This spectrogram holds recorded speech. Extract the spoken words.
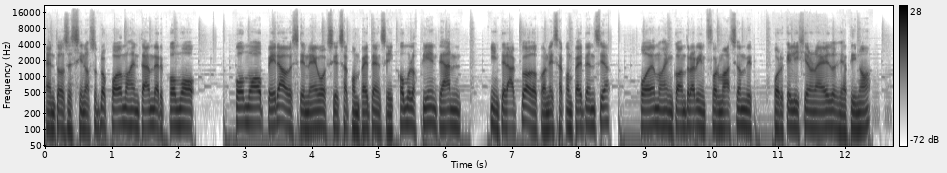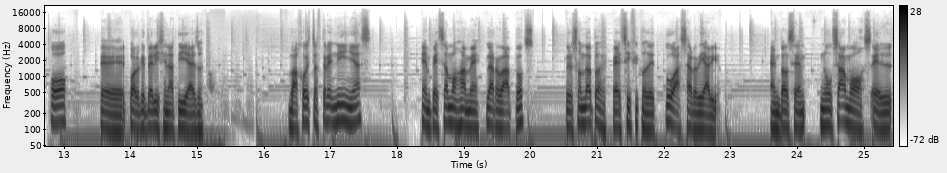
Entonces, si nosotros podemos entender cómo, cómo ha operado ese negocio, esa competencia y cómo los clientes han interactuado con esa competencia, podemos encontrar información de por qué eligieron a ellos y a ti no, o eh, por qué te eligen a ti y a ellos no. Bajo estas tres líneas, empezamos a mezclar datos, pero son datos específicos de tu hacer diario. Entonces, no usamos el,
